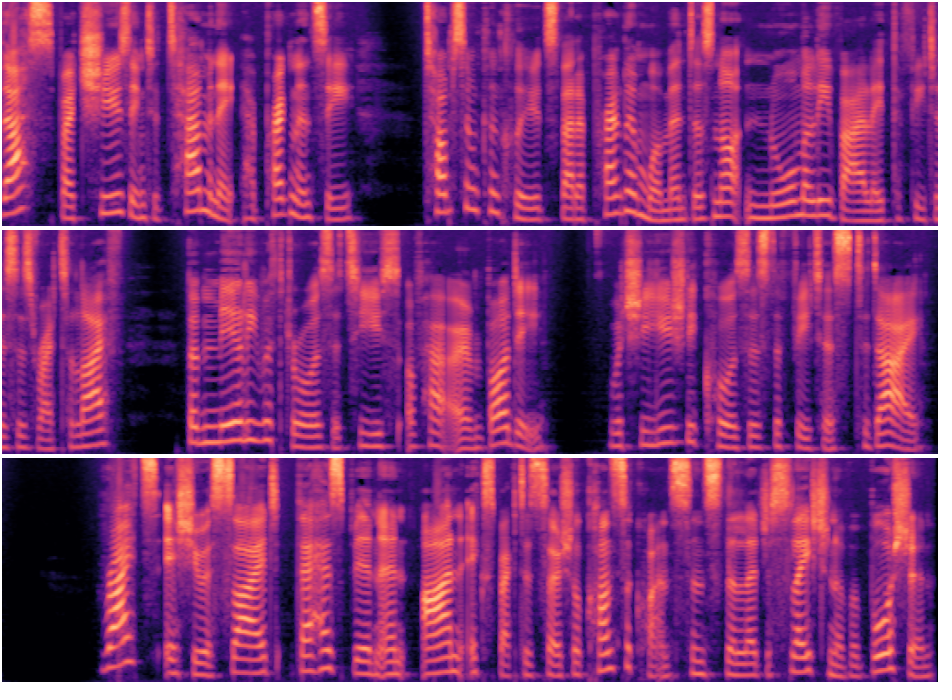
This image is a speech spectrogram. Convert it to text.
Thus, by choosing to terminate her pregnancy, Thomson concludes that a pregnant woman does not normally violate the fetus's right to life, but merely withdraws its use of her own body, which usually causes the fetus to die. Rights issue aside, there has been an unexpected social consequence since the legislation of abortion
